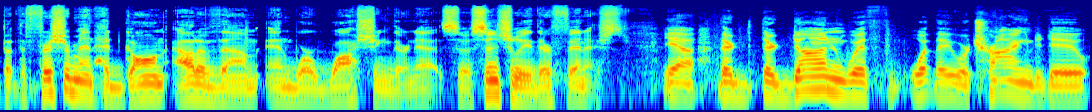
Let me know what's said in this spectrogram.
but the fishermen had gone out of them and were washing their nets. So essentially, they're finished. yeah they're they're done with what they were trying to do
